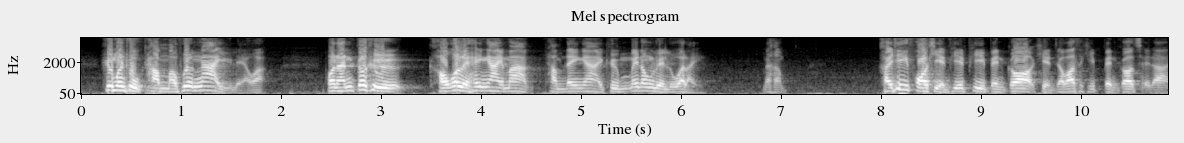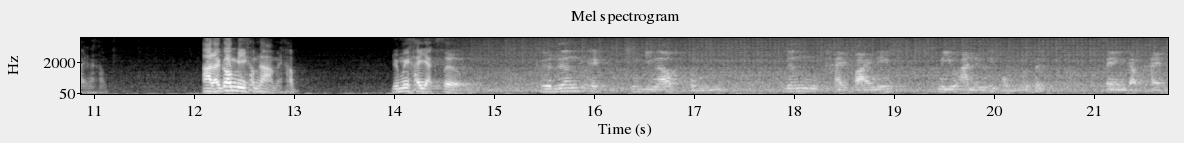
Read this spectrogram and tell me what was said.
ๆ คือมันถูกทำมาเพื่อง่ายอยู่แล้วอะเพราะนั้นก็คือเขาก็เลยให้ง่ายมากทำได้ง่าย คือไม่ต้องเรียนรู้อะไรนะครับ ใครที่พอเขียน PHP เป็นก็เขียน JavaScript เป็นก็ใช้ได้นะครับอะแล้วก็มีคำถามไหมครับ หรือมีใครอยากเสริม คือเรื่องจริงๆแล้วผมเรื่องไฮไฟนี่มีอยู่อันหนึ่งที่ผมรู้สึก เป็นกับไฮไฟ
